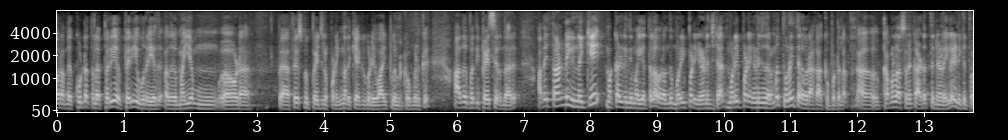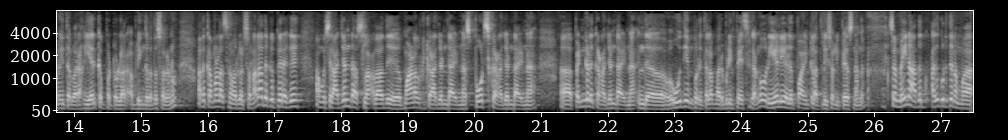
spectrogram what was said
அவர் அந்த கூட்டத்தில் பெரிய பெரிய உரை அது அது மையம் ஓட ஃபேஸ்புக் பேஜில் போனீங்கன்னா அதை கேட்கக்கூடிய வாய்ப்புகள் இருக்குது உங்களுக்கு. அதை பற்றி பேசியிருந்தார். அதை தாண்டி இன்னைக்கு மக்கள் நீதி மையத்தில் அவர் வந்து முறைப்படி இணைஞ்சிட்டார். முறைப்படி இணைஞ்சது இல்லாமல் துணைத் தலைவராக ஆக்கப்பட்டுள்ளார். கமல்ஹாசனுக்கு அடுத்த நிலையில் இன்னைக்கு துணைத் தலைவராக ஏற்கப்பட்டுள்ளார் அப்படிங்கிறத சொல்லணும். அதை கமல்ஹாசன் அவர்கள் சொன்னார். அதற்கு பிறகு அவங்க சில அஜெண்டாஸ்லாம் அதாவது மாணவர்களுக்கான அஜெண்டா என்ன ஸ்போர்ட்ஸ்க்கான அஜெண்டா என்ன பெண்களுக்கான அஜெண்டா என்ன இந்த ஊதியம் குறித்தெல்லாம் மறுபடியும் பேசியிருக்காங்க. ஒரு ஏழு ஏழு பாயிண்ட் அதுலேயும் சொல்லி பேசினாங்க. ஸோ மெயினாக அது அது குறித்து நம்ம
